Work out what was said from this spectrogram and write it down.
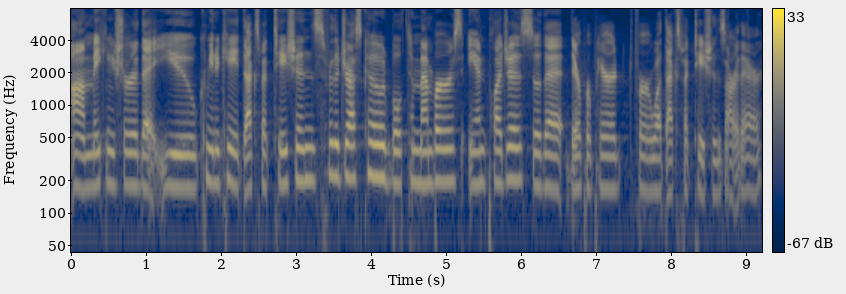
Um, making sure that you communicate the expectations for the dress code both to members and pledges so that they're prepared for what the expectations are there.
